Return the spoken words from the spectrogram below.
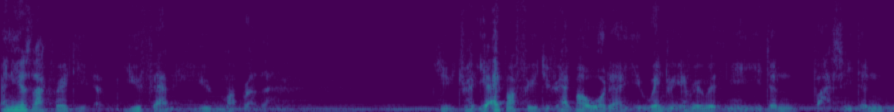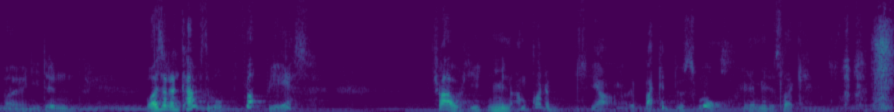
And he was like, Red, you, you family, you, my brother. You, you ate my food, you drank my water, you went everywhere with me, you didn't fuss, you didn't moan, you didn't. Was it uncomfortable? Flop, yes. You, I mean, I'm quite a, yeah, a bucket was small. You know what I mean? It's like.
